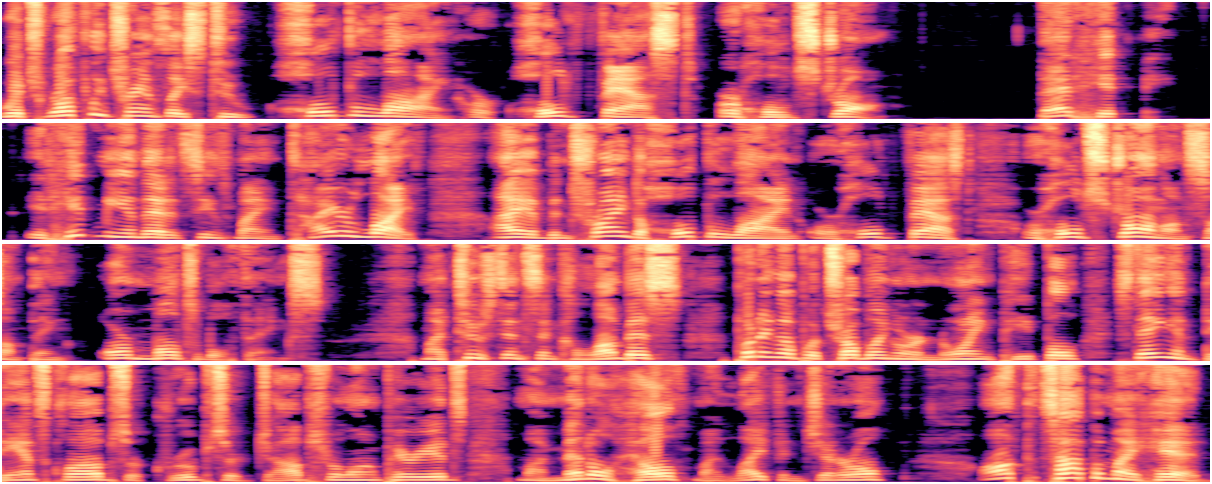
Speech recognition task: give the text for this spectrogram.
which roughly translates to hold the line or hold fast or hold strong. That hit me. It hit me in that it seems my entire life I have been trying to hold the line or hold fast or hold strong on something or multiple things. My two stints in Columbus, putting up with troubling or annoying people, staying in dance clubs or groups or jobs for long periods, my mental health, my life in general. Off the top of my head,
